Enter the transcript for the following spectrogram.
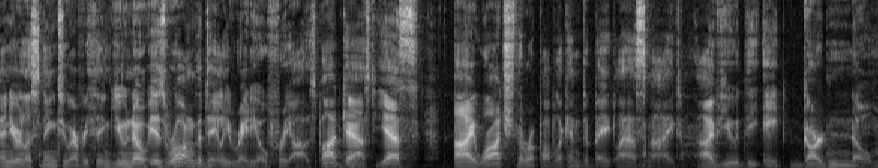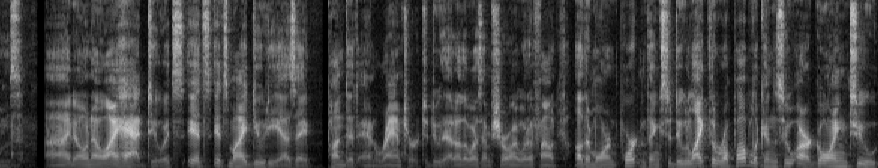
and you're listening to Everything You Know Is Wrong, the daily Radio Free Oz podcast. Yes, I watched the Republican debate last night. I viewed the eight garden gnomes. I don't know, I had to. It's it's it's my duty as a pundit and ranter to do that. Otherwise, I'm sure I would have found other more important things to do, like the Republicans who are going to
